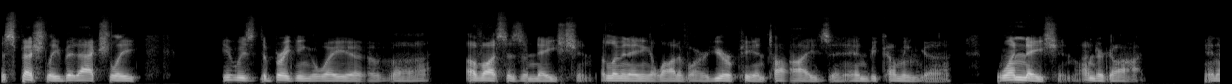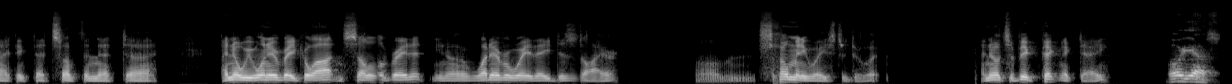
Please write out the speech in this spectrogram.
especially, but actually it was the breaking away of of us as a nation, eliminating a lot of our European ties and, and becoming uh, one nation under God. And I think that's something that uh, I know we want everybody to go out and celebrate it, you know, whatever way they desire. Um, so many ways to do it. I know it's a big picnic day. Oh yes,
